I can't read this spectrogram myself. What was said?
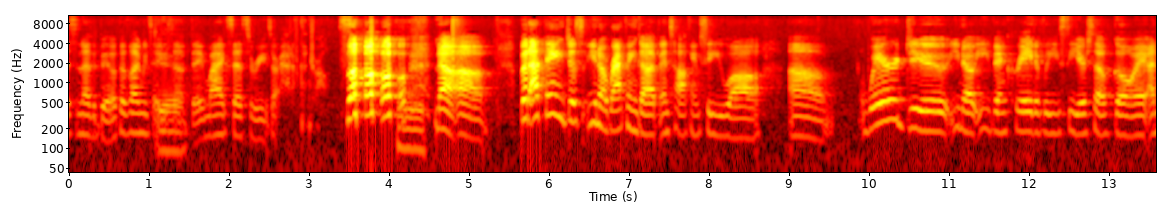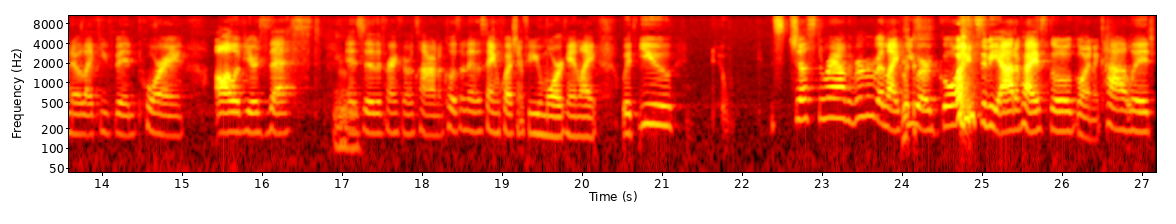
it's another bill. Because let me tell you Yeah. something, my accessories are out of control. So no, um, but I think just you know wrapping up and talking to you all. Um, where do you know even creatively you see yourself going? I know like you've been pouring all of your zest into the Franklin Chronicles, and then the same question for you, Morgan. Like with you, it's just around the river, but like you are going to be out of high school, going to college.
